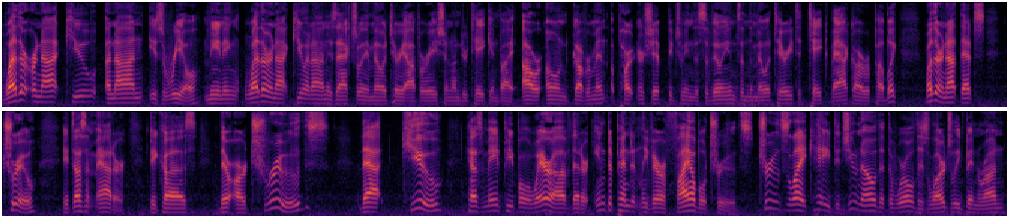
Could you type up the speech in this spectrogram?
whether or not QAnon is real, meaning whether or not QAnon is actually a military operation undertaken by our own government, a partnership between the civilians and the military to take back our republic, whether or not that's true, it doesn't matter because there are truths that Q has made people aware of that are independently verifiable truths. Truths like, hey, did you know that the world has largely been run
